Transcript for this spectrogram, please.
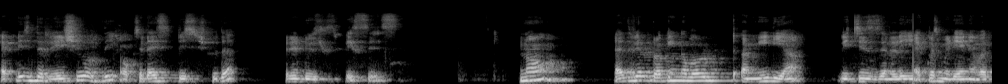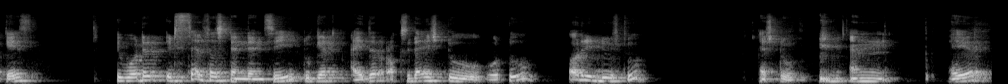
at least the ratio of the oxidized species to the reduced species now as we are talking about a media which is generally aqueous media in our case the water itself has tendency to get either oxidized to O2 or reduced to H2 and here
